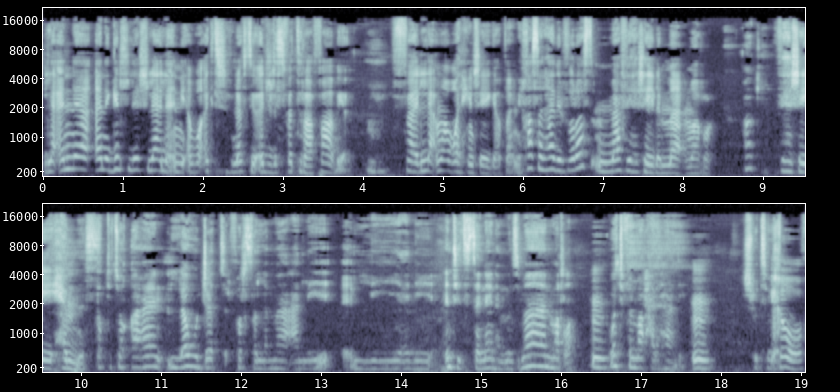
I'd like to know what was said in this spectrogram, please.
لأن أنا قلت ليش لا؟ لأني أبغى أكتشف نفسي وأجلس فترة فاضية. فلا ما أبغى الحين شيء يقاطعني. خاصة هذه الفرص ما فيها شيء لماع مرة. okay. فيها شيء يحمس. طب تتوقعين لو جت الفرصة اللماعة اللي اللي يعني انت تستنينها من زمان مرة مم. وانت في المرحلة هذه بتسوي؟ يخوف.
